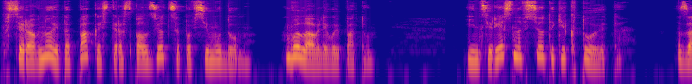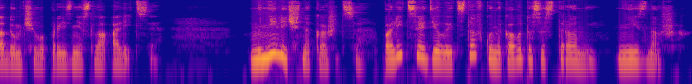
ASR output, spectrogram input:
все равно эта пакость расползется по всему дому. Вылавливай потом. Интересно все-таки, кто это? Задумчиво произнесла Алиция. Мне лично кажется, полиция делает ставку на кого-то со стороны, не из наших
